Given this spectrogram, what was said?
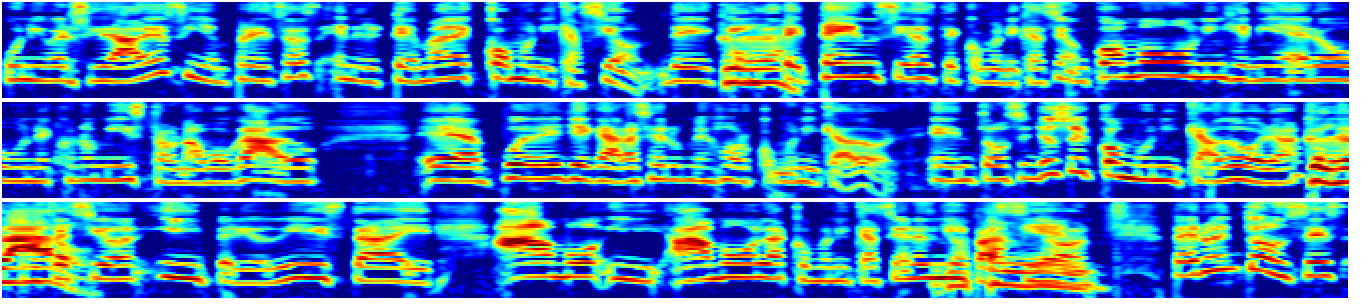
universidades y empresas en el tema de comunicación, de competencias de comunicación, cómo un ingeniero, un economista, un abogado eh, puede llegar a ser un mejor comunicador. Entonces yo soy comunicadora Claro. de profesión y periodista y amo y amo la comunicación, es mi pasión. también. Pero entonces,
